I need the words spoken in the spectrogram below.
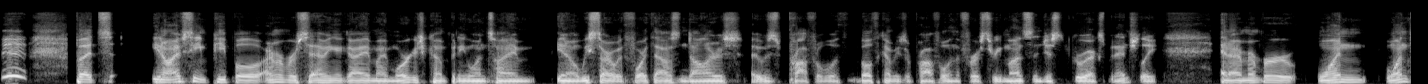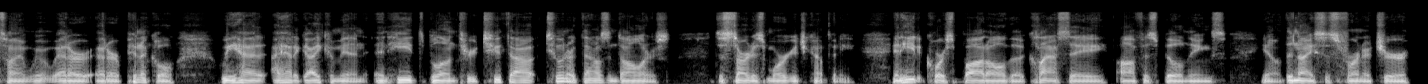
but you know, I've seen people. I remember having a guy in my mortgage company one time. You know, we started with four thousand dollars. It was profitable. With both companies were profitable in the first three months, and just grew exponentially. And I remember one one time we at our at our pinnacle, we had I had a guy come in, and he'd blown through two thousand two hundred thousand dollars to start his mortgage company. And he'd, of course, bought all the class A office buildings, you know, the nicest furniture.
